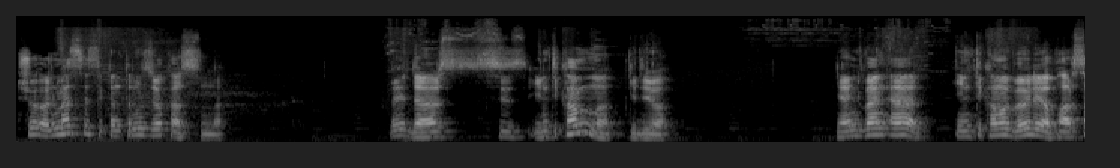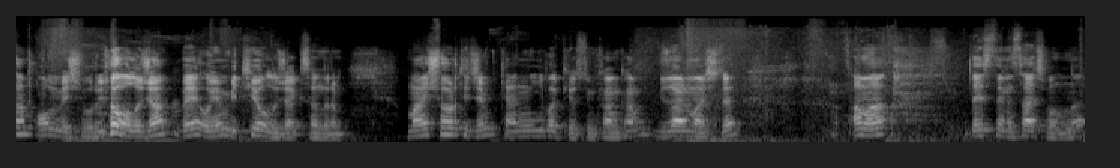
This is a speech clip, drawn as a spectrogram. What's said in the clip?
Şu ölmezse sıkıntımız yok aslında. Ve değersiz intikam mı gidiyor? Yani ben eğer intikamı böyle yaparsam 15 vuruyor olacağım ve oyun bitiyor olacak sanırım. My Shorty'cim kendine iyi bakıyorsun kankam. Güzel maçtı. Ama destenin saçmalığını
